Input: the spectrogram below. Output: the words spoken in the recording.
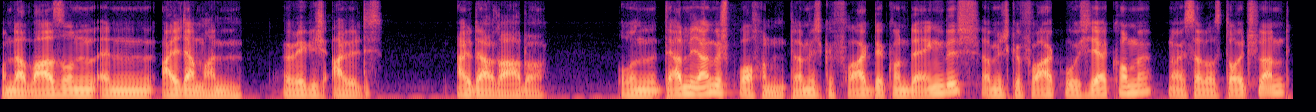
Und da war so ein, ein alter Mann, wirklich alt, alter Araber. Und der hat mich angesprochen. Der hat mich gefragt, der konnte Englisch, hat mich gefragt, wo ich herkomme. Na, ich sage aus Deutschland.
